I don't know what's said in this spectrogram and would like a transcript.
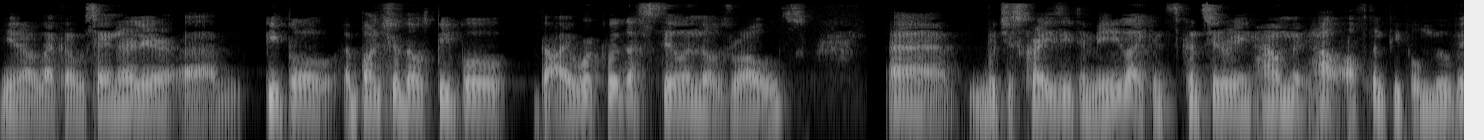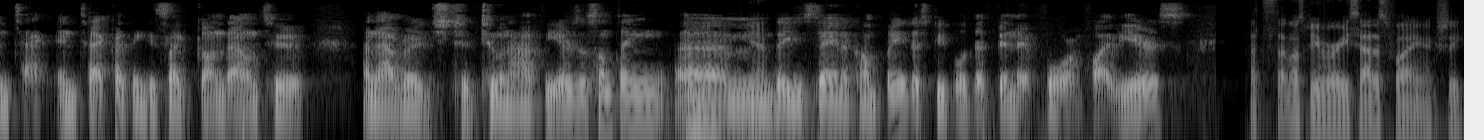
you know, like I was saying earlier, um, people, a bunch of those people that I worked with are still in those roles, uh, which is crazy to me. Like, considering how how often people move in tech. In tech, I think it's like gone down to an average to two and a half years or something. Um, yeah. That you stay in a company. There's people that've been there four and five years. That's that must be very satisfying, actually.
